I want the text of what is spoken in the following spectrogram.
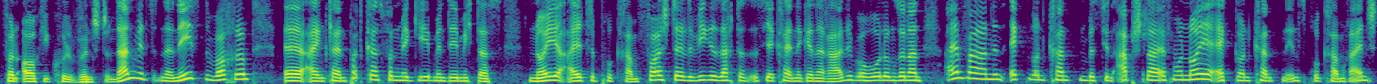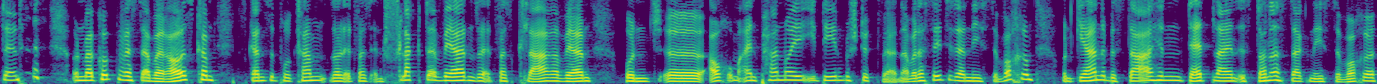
von Orky Cool wünscht. Und dann wird es in der nächsten Woche äh, einen kleinen Podcast von mir geben, in dem ich das neue alte Programm vorstelle. Wie gesagt, das ist hier keine Generalüberholung, sondern einfach an den Ecken und Kanten ein bisschen abschleifen und neue Ecken und Kanten ins Programm reinstellen. und mal gucken, was dabei rauskommt. Das ganze Programm soll etwas entschlackter werden, soll etwas klarer werden und äh, auch um ein paar neue Ideen bestückt werden. Aber das seht ihr dann nächste Woche und gerne bis dahin. Deadline ist Donnerstag nächste Woche.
